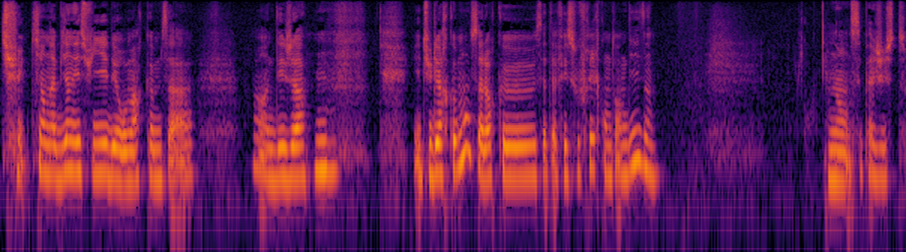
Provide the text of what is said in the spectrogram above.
qui, en a bien essuyé des remarques comme ça hein, déjà. Et tu les recommences alors que ça t'a fait souffrir qu'on t'en dise? Non, c'est pas juste.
